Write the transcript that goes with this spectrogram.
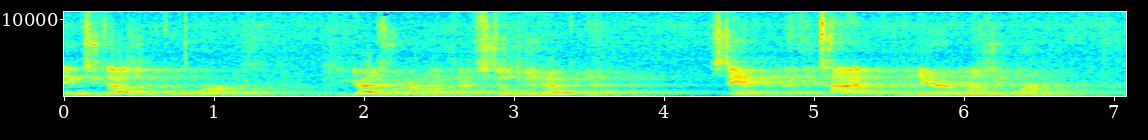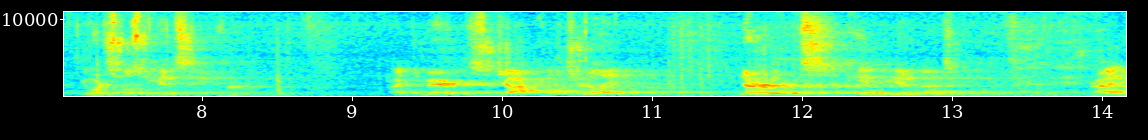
think 2004, you guys were grumbling, and still good after that. Stanford. At the time, the narrative was you weren't, you weren't supposed to get a Stanford. Right? The Americans, jock culture, like, nerds can't be good at basketball. Right?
